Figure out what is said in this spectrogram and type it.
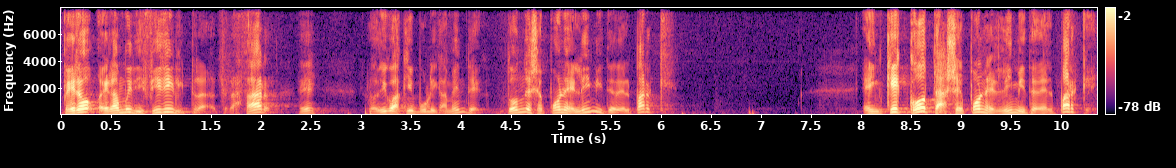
Pero era muy difícil trazar, ¿eh? lo digo aquí públicamente, ¿dónde se pone el límite del parque? ¿En qué cota se pone el límite del parque?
